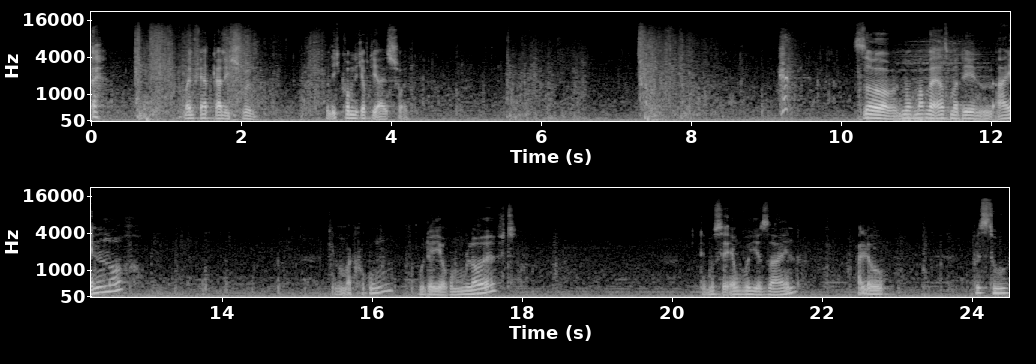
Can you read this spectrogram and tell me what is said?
Äh, mein Pferd kann nicht schwimmen. Und ich komme nicht auf die Eisschollen. So, machen wir erstmal den einen noch. Gehen wir mal gucken, wo der hier rumläuft. Der muss ja irgendwo hier sein. Hallo. Bist du?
